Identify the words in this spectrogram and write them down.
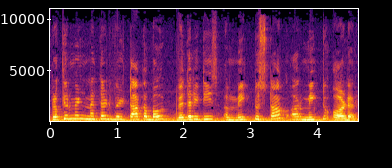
Procurement method will talk about whether it is a make to stock or make to order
